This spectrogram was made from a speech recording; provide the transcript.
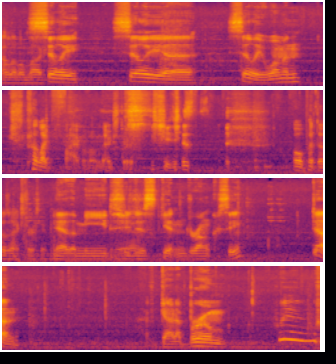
A little mug. silly, silly, uh, silly woman. Just put like five of them next to her. She just. Oh, put those next to her too. Yeah, the mead. She's just getting drunk. See? Done. I've got a broom. Woo!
